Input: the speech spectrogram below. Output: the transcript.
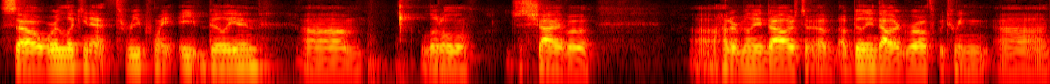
So we're looking at 3.8 billion, um, a little just shy of a hundred million dollars to a, a, billion dollar growth between uh,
